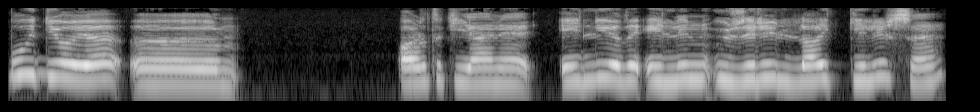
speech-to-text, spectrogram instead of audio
Bu videoya eee artık yani 50 ya da 50'nin üzeri like gelirse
